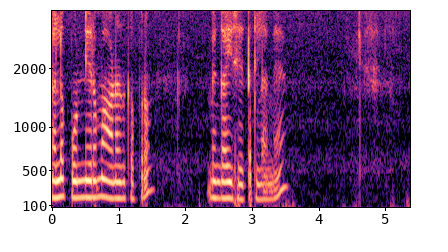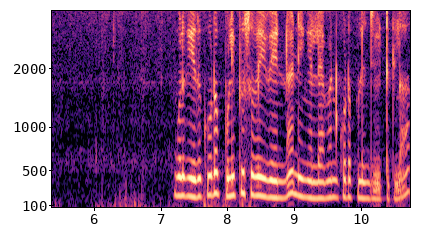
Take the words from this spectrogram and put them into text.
நல்லா பொன்னிறமாக ஆனதுக்கப்புறம் வெங்காயம் சேர்த்துக்கலாங்க. உங்களுக்கு இது கூட புளிப்பு சுவை வேணும்னா நீங்கள் லெமன் கூட புளிஞ்சு விட்டுக்கலாம்.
